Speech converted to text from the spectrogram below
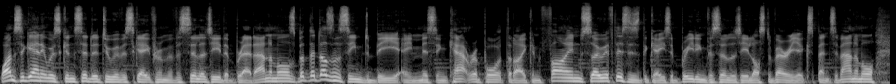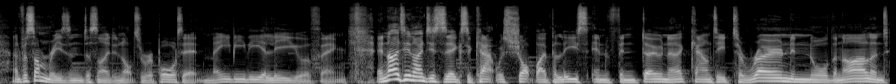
Once again, it was considered to have escaped from a facility that bred animals, but there doesn't seem to be a missing cat report that I can find, so if this is the case, a breeding facility lost a very expensive animal and for some reason decided not to report it. Maybe the illegal thing. In 1996, a cat was shot by police in Fintona, County Tyrone in Northern Ireland.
